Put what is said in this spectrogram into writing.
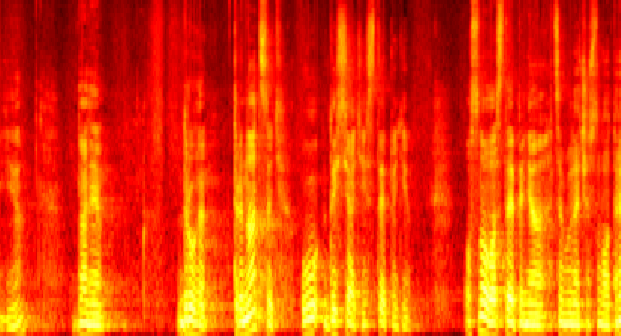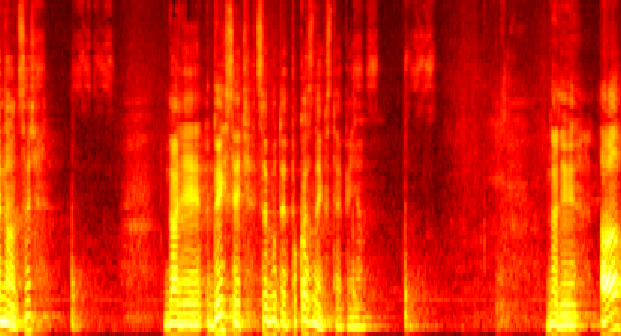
Є. Далі друге. 13 у 10 степені. Основа степеня це буде число 13. Далі 10 це буде показник степеня. Далі А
